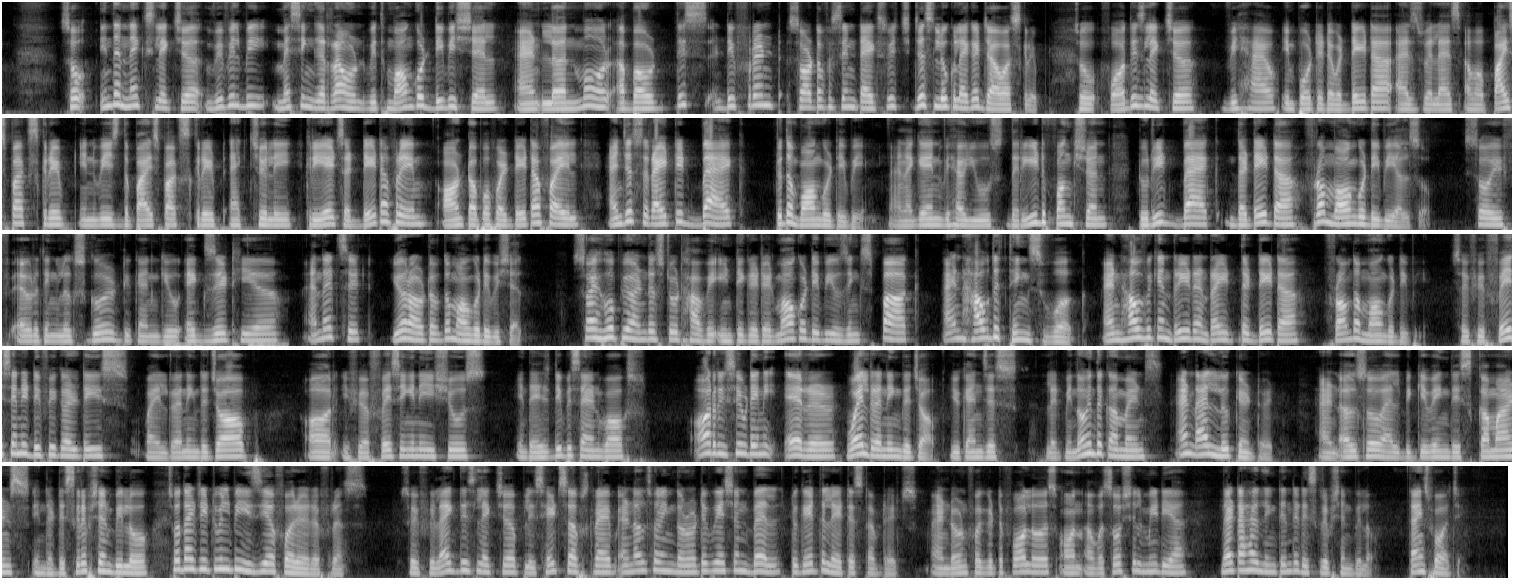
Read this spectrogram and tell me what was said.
So in the next lecture, we will be messing around with MongoDB shell and learn more about this different sort of syntax which just look like a JavaScript. So for this lecture, we have imported our data as well as our PySpark script in which the PySpark script actually creates a data frame on top of a data file and just write it back to the MongoDB. And again, we have used the read function to read back the data from MongoDB also. So if everything looks good, you can give exit here and that's it. You're out of the MongoDB shell. So I hope you understood how we integrated MongoDB using Spark and how the things work and how we can read and write the data from the MongoDB. So if you face any difficulties while running the job or if you are facing any issues in the HDP sandbox or received any error while running the job, you can just let me know in the comments and I'll look into it. And also I'll be giving these commands in the description below so that it will be easier for your reference. So if you like this lecture, please hit subscribe and also ring the notification bell to get the latest updates. And don't forget to follow us on our social media that I have linked in the description below. Thanks for watching.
